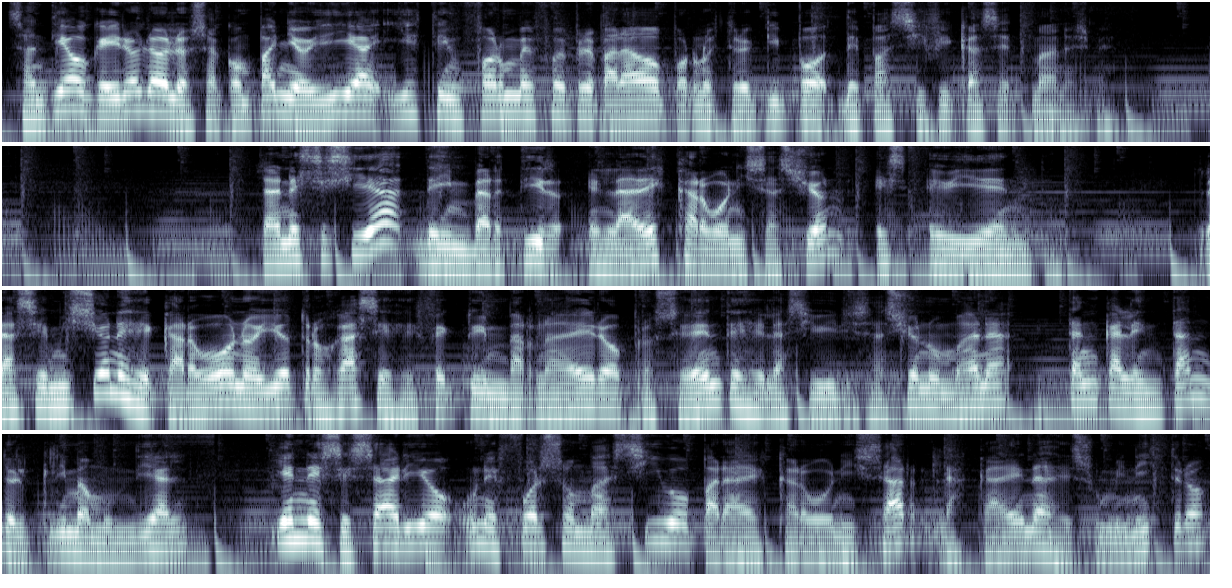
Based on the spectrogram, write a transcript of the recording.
Santiago Queirolo los acompaña hoy día y este informe fue preparado por nuestro equipo de Pacific Asset Management. La necesidad de invertir en la descarbonización es evidente. Las emisiones de carbono y otros gases de efecto invernadero procedentes de la civilización humana están calentando el clima mundial y es necesario un esfuerzo masivo para descarbonizar las cadenas de suministro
